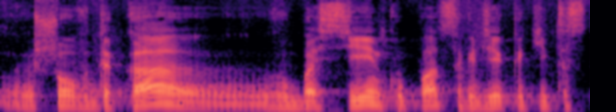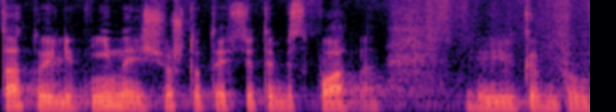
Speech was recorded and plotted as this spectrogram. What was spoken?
э, шел в ДК, э, в бассейн купаться, где какие-то статуи, лепнина, еще что-то, и все это бесплатно. И как бы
